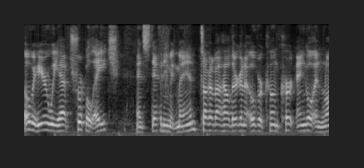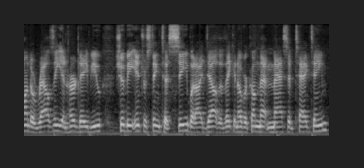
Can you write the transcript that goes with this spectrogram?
Over here, we have Triple H and Stephanie McMahon, talking about how they're going to overcome Kurt Angle and Ronda Rousey in her debut. Should be interesting to see, but I doubt that they can overcome that massive tag team.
